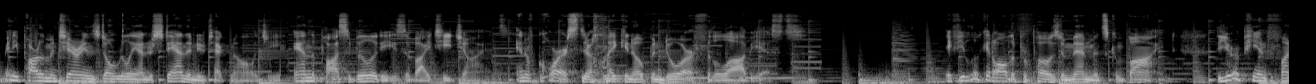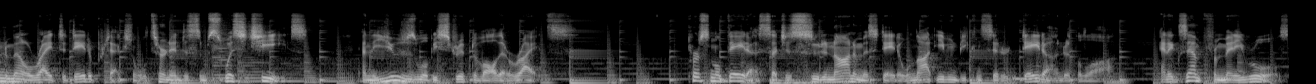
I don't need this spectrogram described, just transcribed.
Many parliamentarians don't really understand the new technology and the possibilities of IT giants. And of course, they're like an open door for the lobbyists. If you look at all the proposed amendments combined, the European fundamental right to data protection will turn into some Swiss cheese, and the users will be stripped of all their rights. Personal data, such as pseudonymous data, will not even be considered data under the law and exempt from many rules,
